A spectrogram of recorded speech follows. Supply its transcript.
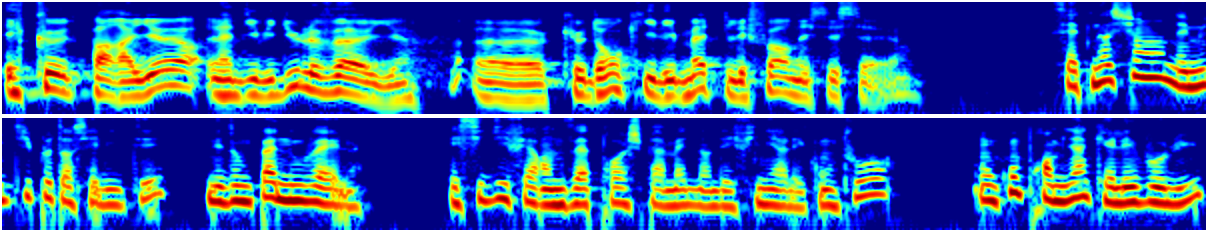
et que par ailleurs l'individu le veuille, euh, que donc il y mette l'effort nécessaire. Cette notion de multipotentialité n'est donc pas nouvelle, et si différentes approches permettent d'en définir les contours, on comprend bien qu'elle évolue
